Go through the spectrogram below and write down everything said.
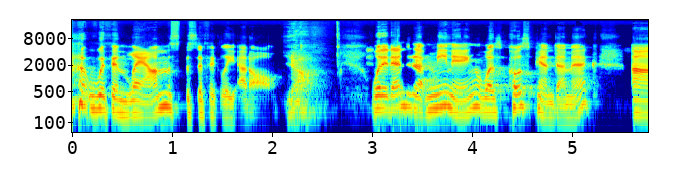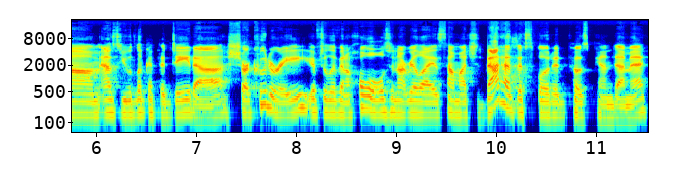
within lamb specifically at all. Yeah. What it ended up meaning was post pandemic, um, as you look at the data, charcuterie, you have to live in a hole to not realize how much that has exploded post pandemic,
